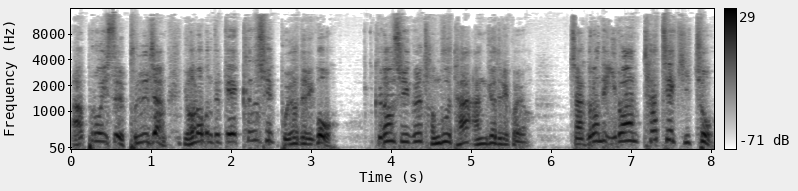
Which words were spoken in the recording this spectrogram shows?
앞으로 있을 불장 여러분들께 큰 수익 보여드리고 그런 수익을 전부 다 안겨드릴 거예요. 자, 그런데 이러한 차트의 기초,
